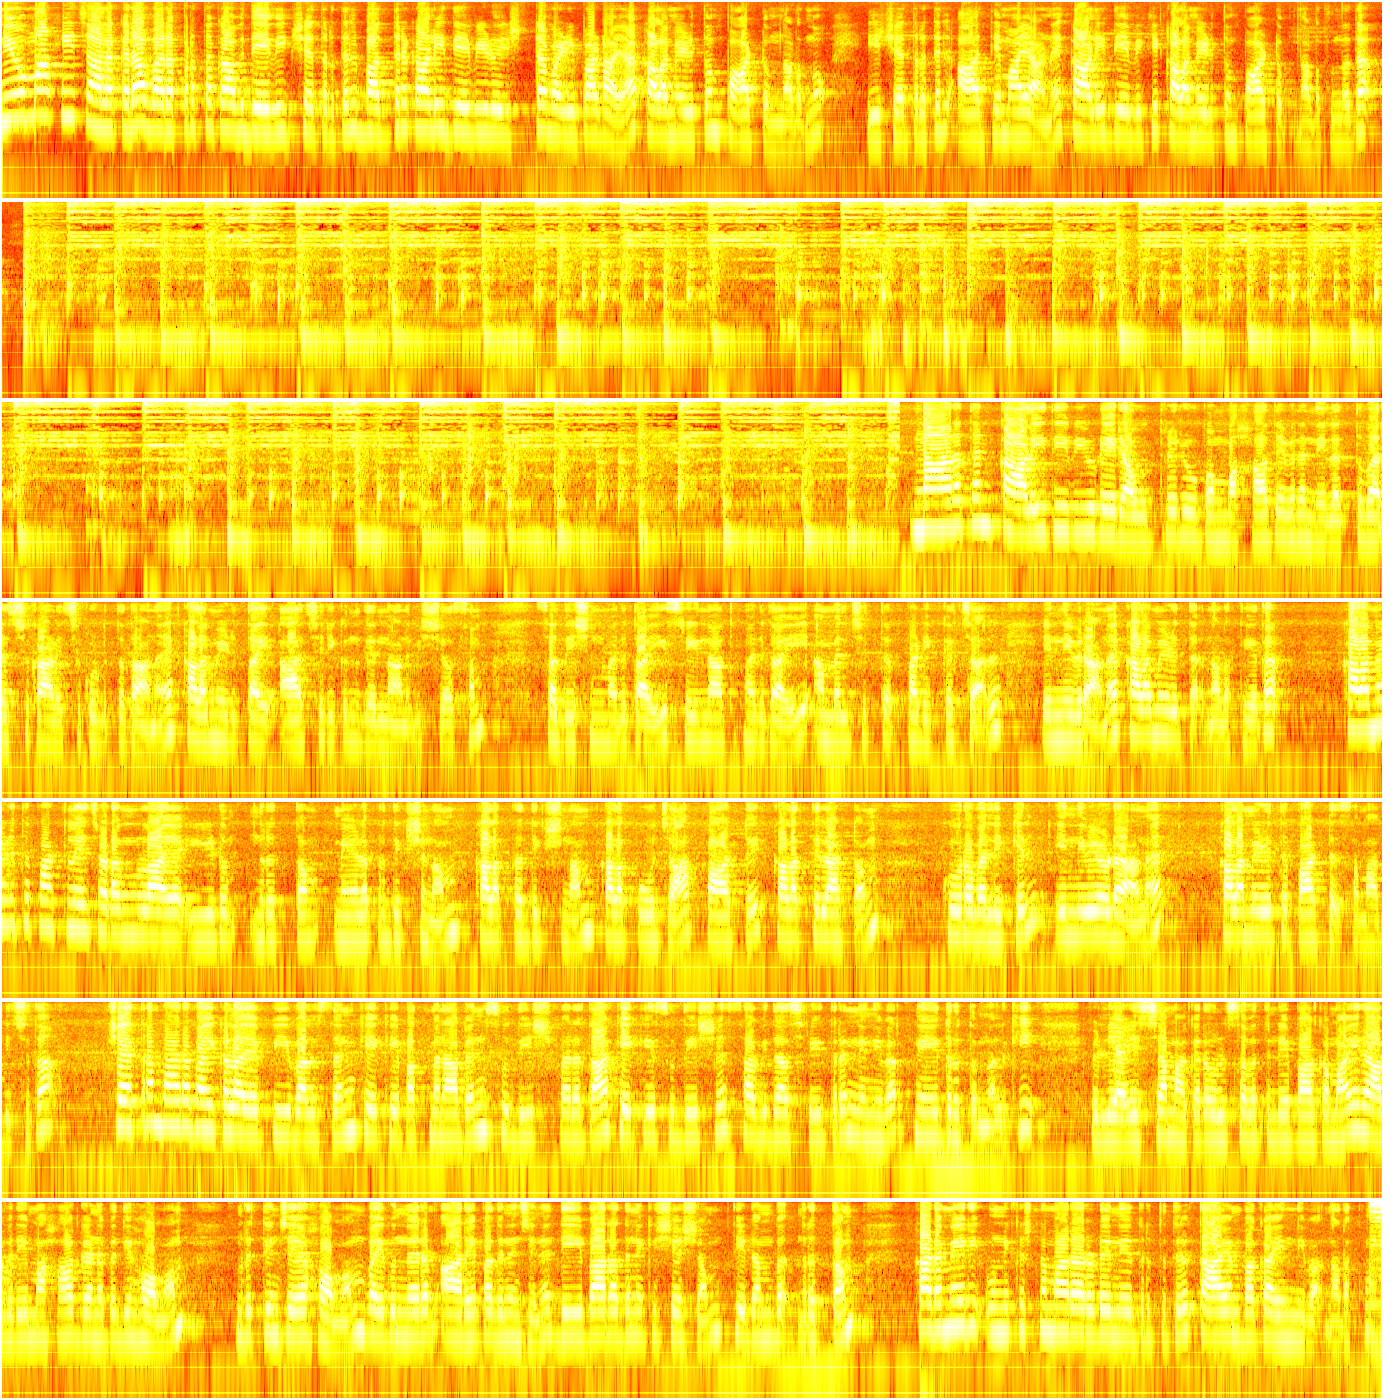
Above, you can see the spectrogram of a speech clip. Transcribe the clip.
ന്യൂമാഹി ചാലക്കര വരപ്രത്തക്കാവ് ദേവി ക്ഷേത്രത്തിൽ ഭദ്രകാളി ദേവിയുടെ ഇഷ്ട വഴിപാടായ കളമെഴുത്തും പാട്ടും നടന്നു. ഈ ക്ഷേത്രത്തിൽ ആദ്യമായാണ് കാളി ദേവിക്ക് കളമെഴുത്തും പാട്ടും നടത്തുന്നത്. നാരദൻ കാളിദേവിയുടെ രൗദ്രരൂപം മഹാദേവനെ നിലത്ത് വരച്ചു കാണിച്ചു കൊടുത്തതാണ് കളമെഴുത്തായി ആചരിക്കുന്നതെന്നാണ് വിശ്വാസം. സതീശൻ മരുതായി ശ്രീനാഥ് മരുതായി അമൽജിത്ത് പടിക്കച്ചാൽ എന്നിവരാണ് കളമെഴുത്ത് നടത്തിയത്. കളമെഴുത്ത് പാട്ടിലെ ചടങ്ങുകളായ ഈടും നൃത്തം മേളപ്രദക്ഷിണം കളപ്രദക്ഷിണം കളപ്പൂജ പാട്ട് കളത്തിലാട്ടം കുറവലിക്കൽ എന്നിവയോടാണ് കളമെഴുത്ത് പാട്ട് സമാപിച്ചത്. ക്ഷേത്രം ഭാരവാഹികളായ P Valsan K K Padmanabhan Sudheesh Bharatha K K Sudheesh Savitha Sreedharan എന്നിവർ നേതൃത്വം നൽകി. വെള്ളിയാഴ്ച മകരോത്സവത്തിന്റെ ഭാഗമായി രാവിലെ മഹാഗണപതി ഹോമം മൃത്യുഞ്ജയ ഹോമം വൈകുന്നേരം ആറ് പതിനഞ്ചിന് ദീപാരാധനയ്ക്ക് ശേഷം തിടമ്പ് നൃത്തം കടമേരി ഉണ്ണികൃഷ്ണമാരാരുടെ നേതൃത്വത്തിൽ തായമ്പക എന്നിവ നടക്കും.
